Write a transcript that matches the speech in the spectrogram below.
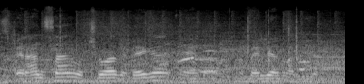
Esperanza Ochoa de Vega and uh, Amelia Valdivia.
